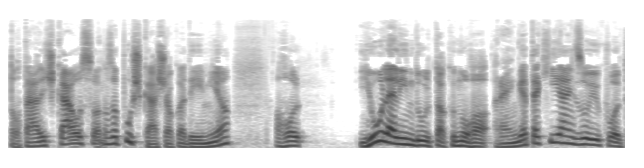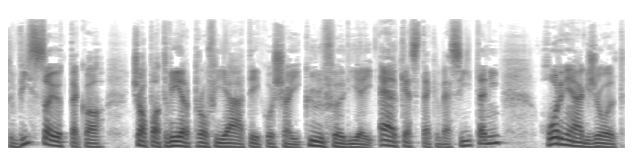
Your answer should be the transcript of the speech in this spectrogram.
totális káosz van, az a Puskás Akadémia, ahol jól elindultak, noha rengeteg hiányzójuk volt, visszajöttek a csapat vérprofi játékosai, külföldiei, elkezdtek veszíteni. Hornyák Zsolt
